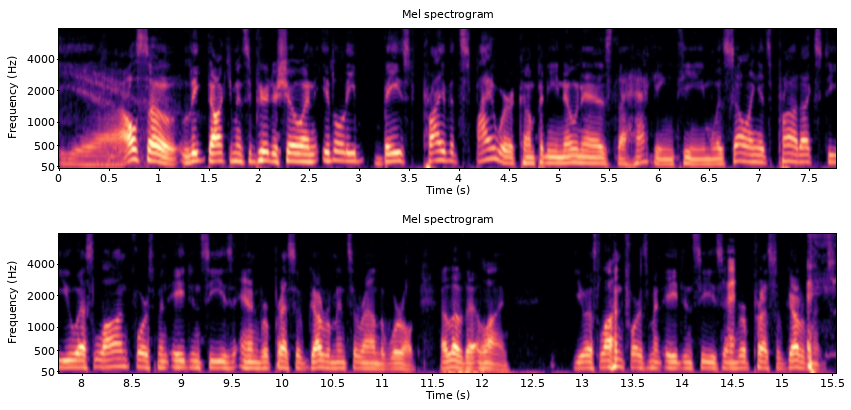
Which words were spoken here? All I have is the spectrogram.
Yeah. Also, leaked documents appear to show an Italy based private spyware company known as the Hacking Team was selling its products to U.S. law enforcement agencies and repressive governments around the world. I love that line. U.S. law enforcement agencies and repressive governments.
